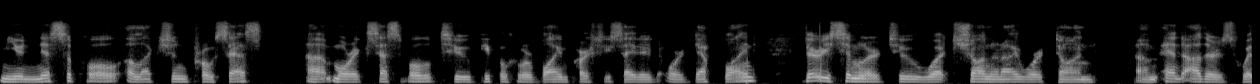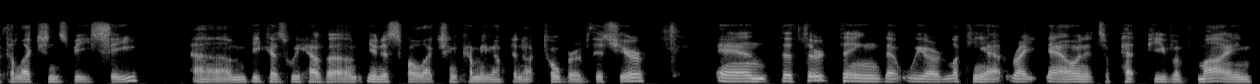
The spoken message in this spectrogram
municipal election process uh, more accessible to people who are blind, partially sighted, or deafblind. Very similar to what Shawn and I worked on um, and others with Elections BC, um, because we have a municipal election coming up in October of this year. And the third thing that we are looking at right now, and it's a pet peeve of mine,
